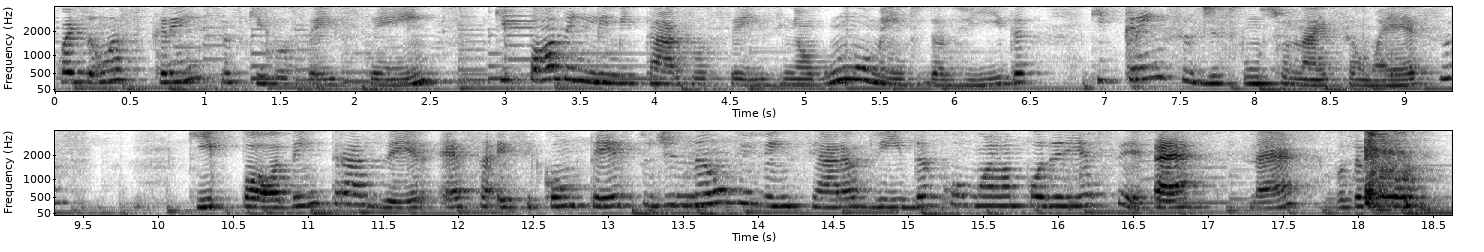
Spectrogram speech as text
quais são as crenças que vocês têm que podem limitar vocês em algum momento da vida, que crenças disfuncionais são essas que podem trazer essa, esse contexto de não vivenciar a vida como ela poderia ser. É. Né? Você falou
